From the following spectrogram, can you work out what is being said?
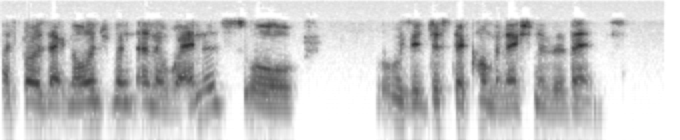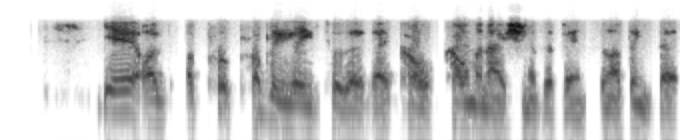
I suppose, acknowledgement and awareness, or was it just a combination of events? Yeah, pr- probably lead to the, that culmination of events, and I think that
